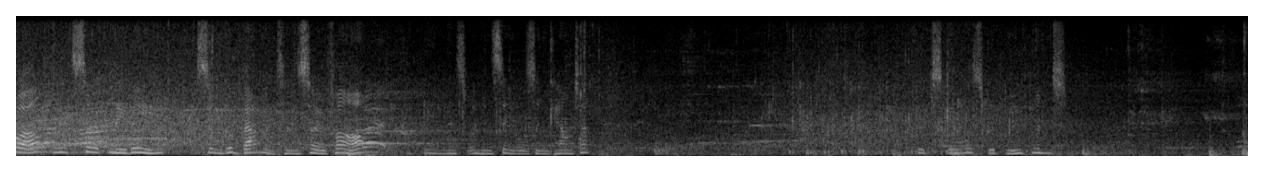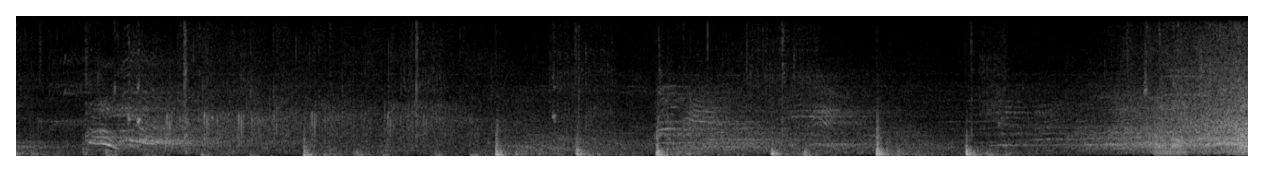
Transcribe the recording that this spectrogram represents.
Well, it's certainly been some good badminton so far in this women's singles encounter. Good skills, good movement. It's gone long. No.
